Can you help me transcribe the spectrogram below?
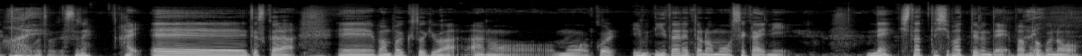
い、ということですね。はい。えー、ですから、えー、万博行くときは、あの、もう、これ、インターネットのもう世界に、ね、浸ってしまってるんで、万博の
